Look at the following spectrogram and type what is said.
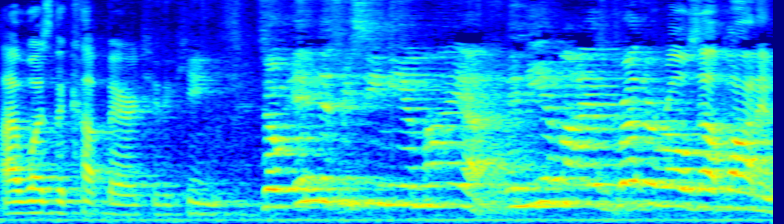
I was the cupbearer to the king. So in this we see Nehemiah, and Nehemiah's brother rolls up on him,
